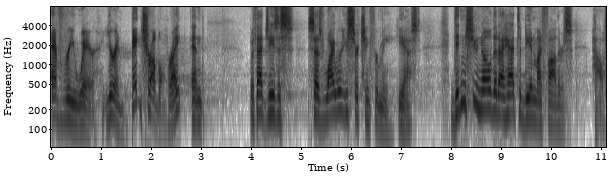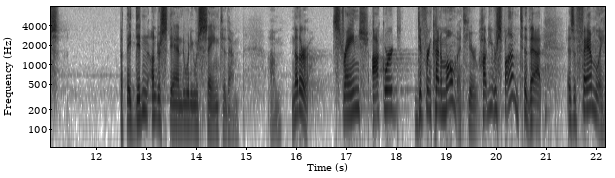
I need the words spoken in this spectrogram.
everywhere. You're in big trouble, right? And with that, Jesus says, Why were you searching for me? He asked. Didn't you know that I had to be in my father's house? But they didn't understand what he was saying to them. Um, another strange, awkward, different kind of moment here. How do you respond to that as a family?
